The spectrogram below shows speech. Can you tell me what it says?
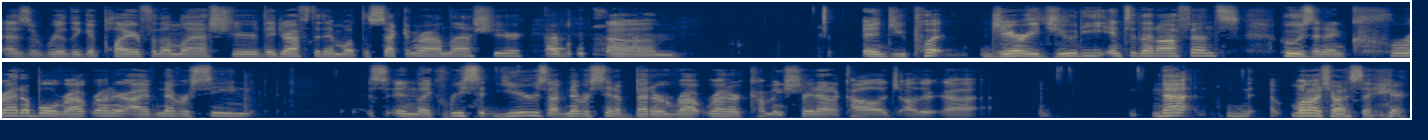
as a really good player for them last year. They drafted him, what, the second round last year? I believe so. Um, and you put Jerry Jeudy into that offense, who's an incredible route runner. I've never seen in like recent years. I've never seen a better route runner coming straight out of college. Other, uh, not what am I trying to say here?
